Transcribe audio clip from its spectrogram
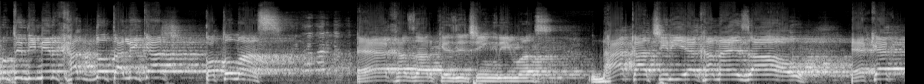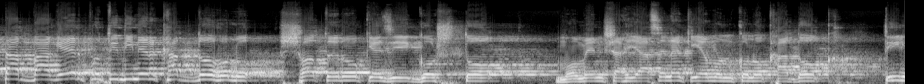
প্রতিদিনের খাদ্য তালিকা কত মাছ? এক হাজার কেজি চিংড়ি মাছ। ঢাকা চিড়িয়াখানায় যাও। এক একটা বাঘের প্রতিদিনের খাদ্য হলো সতেরো কেজি গোস্ত মোমেন শাহী আছে নাকি এমন কোন খাদক? তিন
